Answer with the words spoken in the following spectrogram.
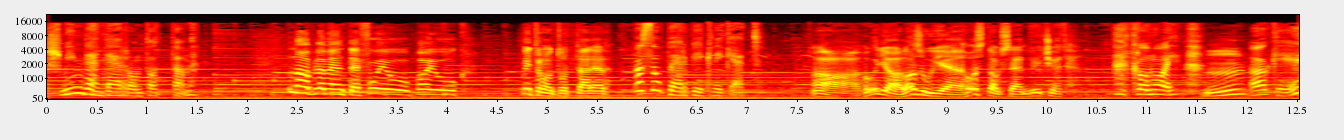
Érzés, mindent elrontottam. Naplemente, folyó, hajók. Mit rontottál el? A szuper pikniket. Ah, ugyan, lazulj el, hoztam szendvicset. Komoly. Hmm? Oké. Okay.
